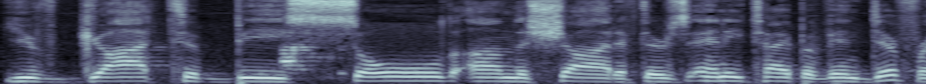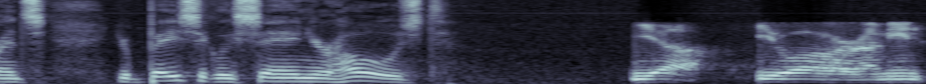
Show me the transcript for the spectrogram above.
you've got to be sold on the shot. If there's any type of indifference, you're basically saying you're hosed. Yeah, you are. I mean,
